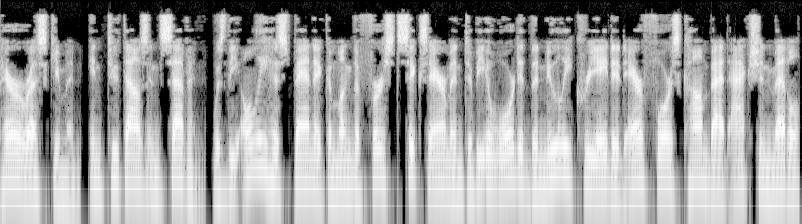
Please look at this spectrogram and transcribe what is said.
pararescueman, in 2007, was the only Hispanic among the first six airmen to be awarded the newly created Air Force Combat Action Medal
